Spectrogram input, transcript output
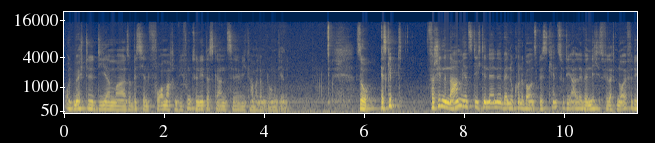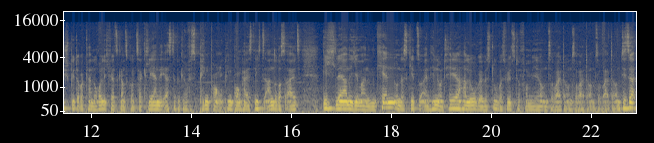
und möchte dir mal so ein bisschen vormachen, wie funktioniert das Ganze, wie kann man damit umgehen. So, es gibt verschiedene Namen jetzt, die ich dir nenne. Wenn du Kunde bei uns bist, kennst du die alle. Wenn nicht, ist vielleicht neu für dich, spielt aber keine Rolle. Ich werde es ganz kurz erklären. Der erste Begriff ist Ping-Pong. Ping-Pong heißt nichts anderes als, ich lerne jemanden kennen und es geht so ein Hin und Her. Hallo, wer bist du? Was willst du von mir? Und so weiter und so weiter und so weiter. Und dieser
